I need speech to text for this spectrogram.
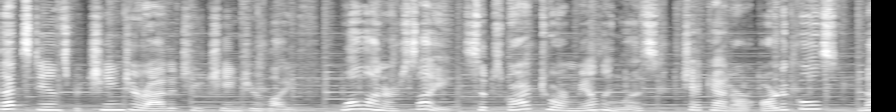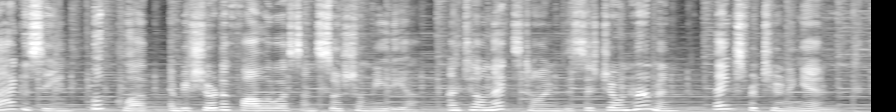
That stands for Change Your Attitude, Change Your Life. While on our site, subscribe to our mailing list, check out our articles, magazine, book club, and be sure to follow us on social media. Until next time, this is Joan Herman. Thanks for tuning in.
